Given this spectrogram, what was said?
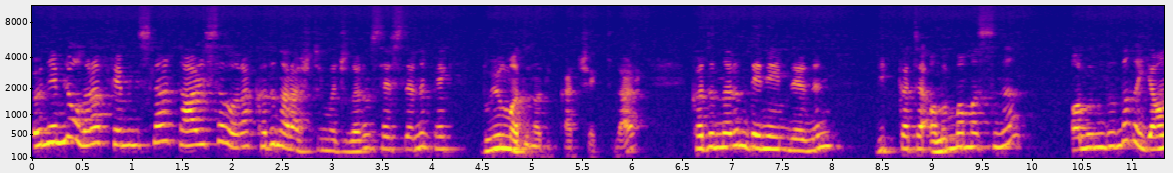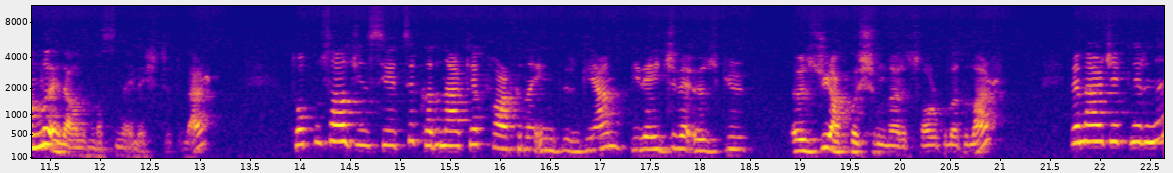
Önemli olarak feministler tarihsel olarak kadın araştırmacıların seslerinin pek duyulmadığına dikkat çektiler. Kadınların deneyimlerinin dikkate alınmamasını, alındığında da yanlı ele alınmasını eleştirdiler. Toplumsal cinsiyeti kadın erkek farkına indirgeyen bireyci ve özgü, özcü yaklaşımları sorguladılar ve merceklerini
